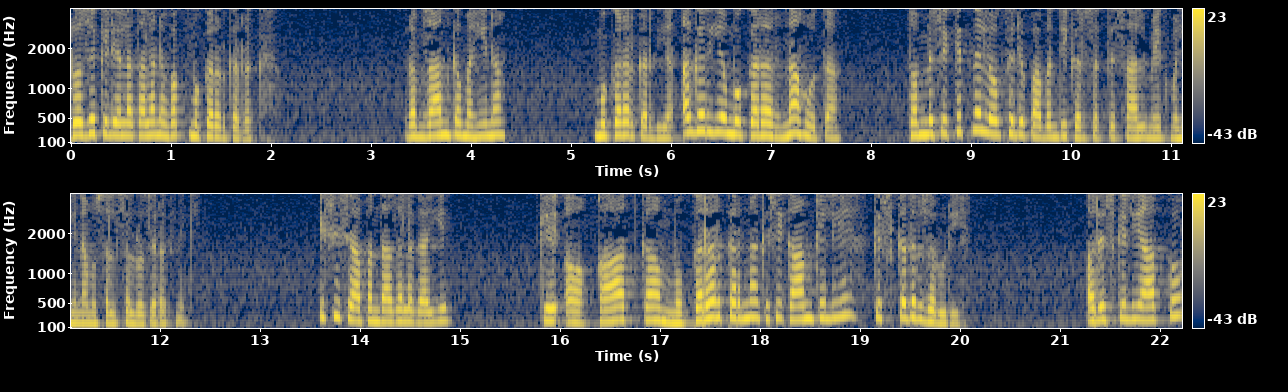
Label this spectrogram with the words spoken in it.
روزے کے لیے اللہ تعالیٰ نے وقت مقرر کر رکھا ہے۔ رمضان کا مہینہ مقرر کر دیا۔ اگر یہ مقرر نہ ہوتا تو ہم میں سے کتنے لوگ تھے جو پابندی کر سکتے سال میں ایک مہینہ مسلسل روزے رکھنے کی؟ اسی سے آپ اندازہ لگائیے کہ اوقات کا مقرر کرنا کسی کام کے لیے کس قدر ضروری ہے اور اس کے لیے آپ کو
